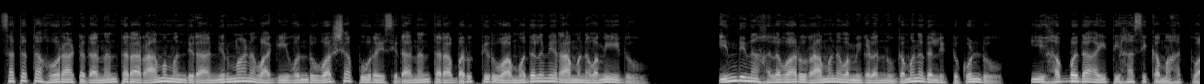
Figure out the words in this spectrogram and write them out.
ಸತತ ಹೋರಾಟದ ನಂತರ ರಾಮಮಂದಿರ ನಿರ್ಮಾಣವಾಗಿ ಒಂದು ವರ್ಷ ಪೂರೈಸಿದ ನಂತರ ಬರುತ್ತಿರುವ ಮೊದಲನೇ ರಾಮನವಮಿ ಇದು. ಇಂದಿನ ಹಲವಾರು ರಾಮನವಮಿಗಳನ್ನು ಗಮನದಲ್ಲಿಟ್ಟುಕೊಂಡು, ಈ ಹಬ್ಬದ ಐತಿಹಾಸಿಕ ಮಹತ್ವ,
